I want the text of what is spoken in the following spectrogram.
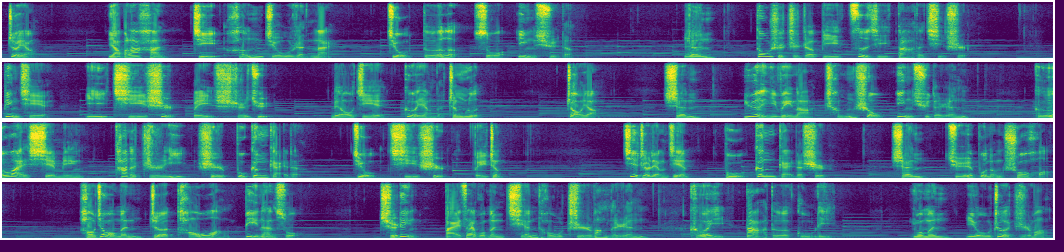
这样。亚伯拉罕既恒久忍耐，就得了所应许的。人都是指着比自己大的启示，并且以启示为实据，了结各样的争论。照样，神愿意为那承受应许的人，格外显明他的旨意是不更改的。就启示为证，借这两件不更改的事，神绝不能说谎，好叫我们这逃往避难所、持定摆在我们前头指望的人，可以大得鼓励。我们有这指望，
